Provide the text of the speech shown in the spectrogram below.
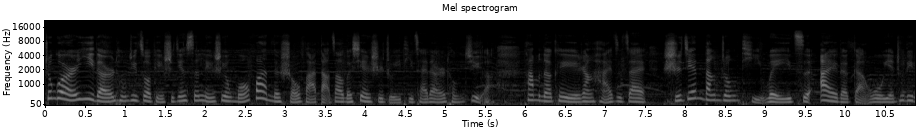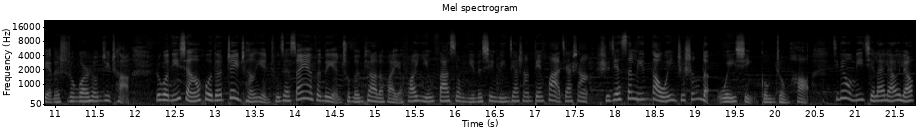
中国儿艺的儿童剧作品《时间森林》是用魔幻的手法打造的现。现实主义题材的儿童剧啊，他们呢可以让孩子在时间当中体味一次爱的感悟。演出地点呢是中国儿童剧场。如果您想要获得这场演出在三月份的演出门票的话，也欢迎发送您的姓名加上电话加上时间森林到文艺之声的微信公众号。今天我们一起来聊一聊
